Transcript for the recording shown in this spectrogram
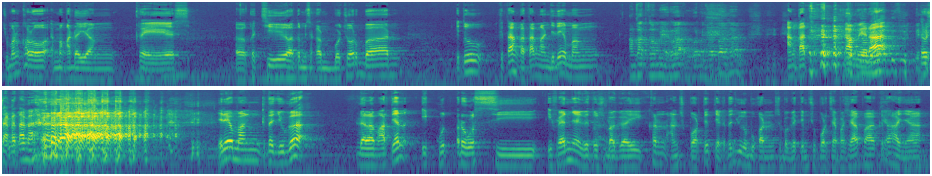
Cuman kalau emang ada yang crash eh, kecil atau misalkan bocor ban itu kita angkat tangan jadi emang angkat kamera bukan angkat tangan. Angkat kamera terus angkat tangan. Jadi emang kita juga dalam artian ikut rules si eventnya gitu sebagai kan unsupported ya kita juga bukan sebagai tim support siapa-siapa kita hanya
